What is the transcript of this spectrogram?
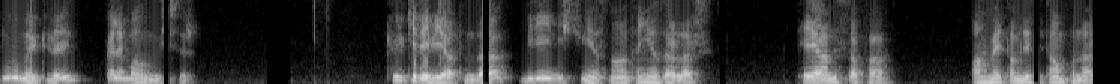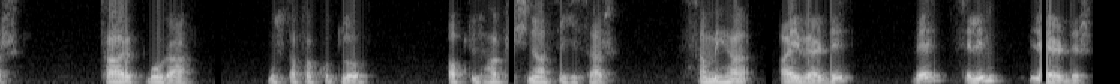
durum öyküleri kaleme alınmıştır. Türk Edebiyatı'nda bireyin iç dünyasını anlatan yazarlar Peyami Safa, Ahmet Hamdi Tanpınar, Tarık Buğra, Mustafa Kutlu, Abdülhak Şinasi Hisar, Samiha Ayverdi ve Selim İler'dir.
